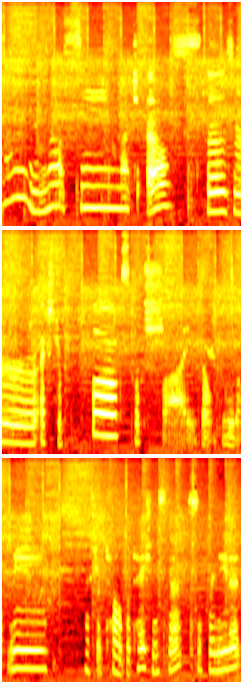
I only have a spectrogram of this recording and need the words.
Am not seeing much else. Those are extra books, which I don't we don't need. Extra teleportation sticks if we need it.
